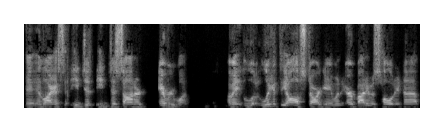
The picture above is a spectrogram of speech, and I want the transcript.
And, and like I said, he just he dishonored everyone. I mean, look, look at the All Star game when everybody was holding up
